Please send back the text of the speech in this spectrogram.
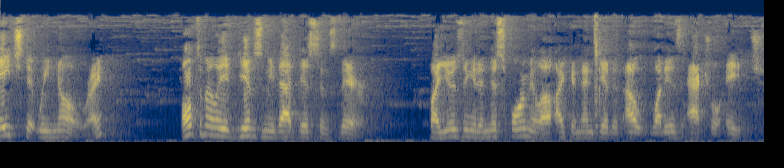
h that we know, right? Ultimately, it gives me that distance there. By using it in this formula, I can then get it out what is actual h.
